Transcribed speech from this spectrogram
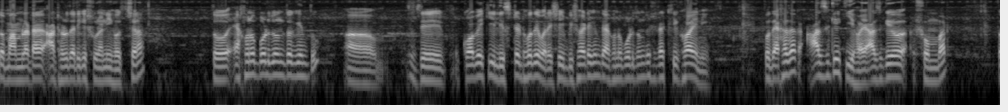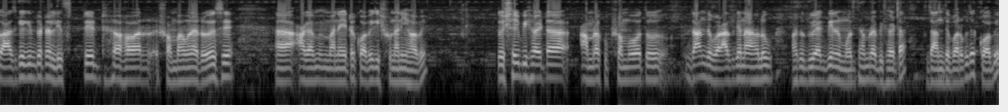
তো মামলাটা আঠারো তারিখে শুনানি হচ্ছে না। তো এখনও পর্যন্ত কিন্তু যে কবে কি লিস্টেড হতে পারে, সেই বিষয়টা কিন্তু এখনও পর্যন্ত সেটা ঠিক হয়নি। তো দেখা যাক আজকে কি হয়। আজকে সোমবার, তো আজকে কিন্তু একটা লিস্টেড হওয়ার সম্ভাবনা রয়েছে। আগামী মানে এটা কবে কি শুনানি হবে। তো সেই বিষয়টা আমরা খুব সম্ভবত জানতে পারব। আজকে না হলেও হয়তো দু একদিনের মধ্যে আমরা বিষয়টা জানতে পারব যে কবে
